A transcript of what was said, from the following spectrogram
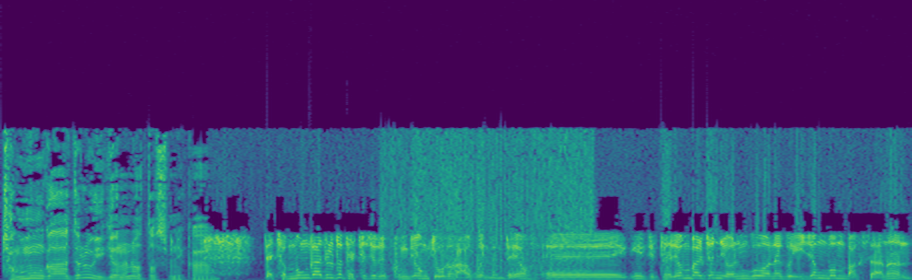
전문가들 의견은 어떻습니까? 네, 전문가들도 대체적으로 긍정적으로 나오고 있는데요. 에, 이 대전발전연구원의 그 이정범 박사는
